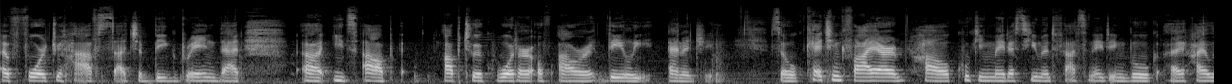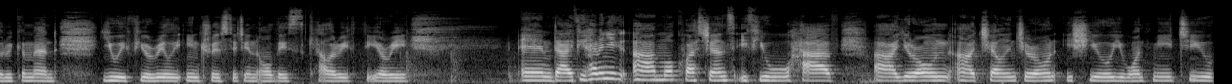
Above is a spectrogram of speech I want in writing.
afford to have such a big brain that uh, eats up up to a quarter of our daily energy. So, Catching Fire, How Cooking Made Us Human, fascinating book. I highly recommend you if you're really interested in all this calorie theory. And uh, if you have any uh, more questions, if you have uh, your own uh, challenge, your own issue you want me to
